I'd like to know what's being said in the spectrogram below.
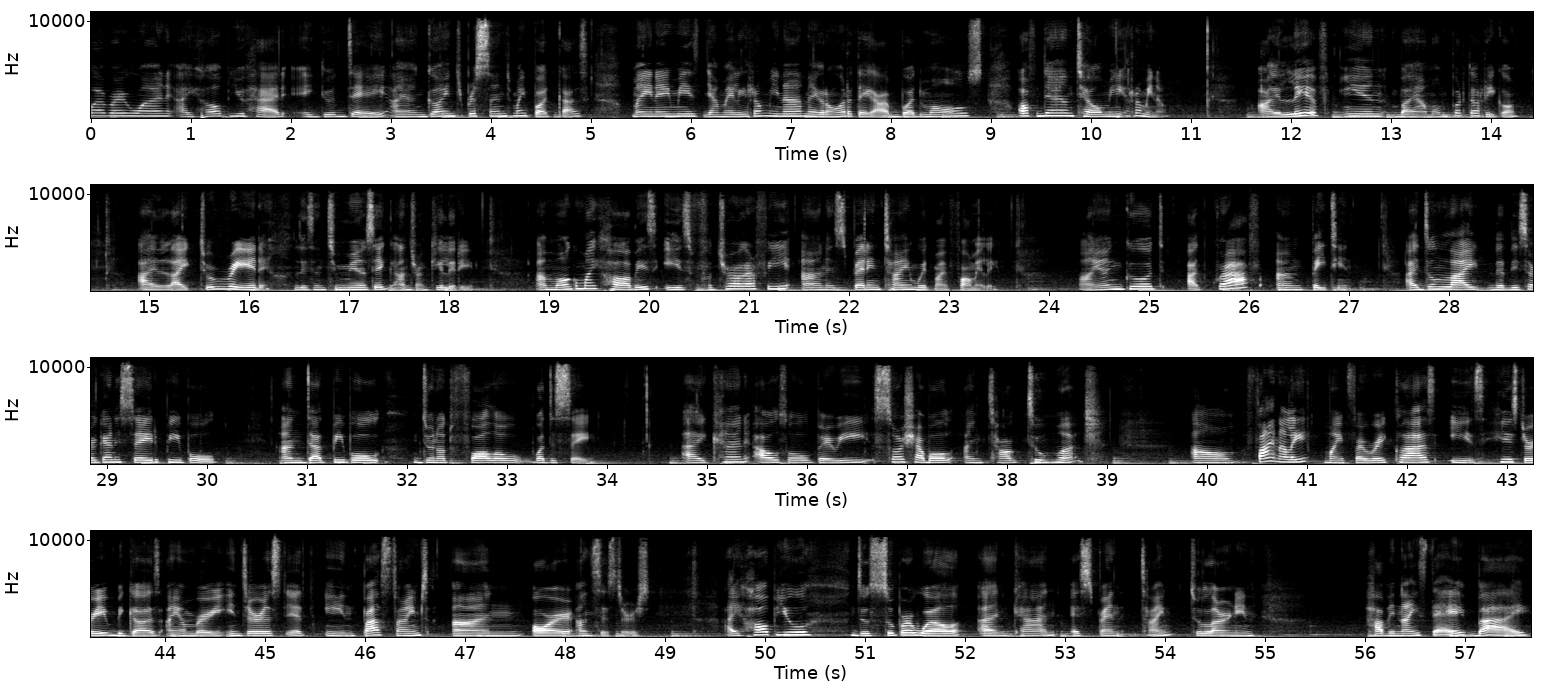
everyone. I hope you had a good day. I am going to present my podcast. My name is Yameli Romina Negron Ortega, but most of them tell me Romina. I live in Bayamon, Puerto Rico. I like to read, listen to music, and tranquility. Among my hobbies is photography and spending time with my family. I am good at craft and painting. I don't like the disorganized people and that people do not follow what they say. I can also very sociable and talk too much. Um, finally, my favorite class is history because I am very interested in pastimes and our ancestors. I hope you do super well and can spend time to learning. Have a nice day. Bye.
